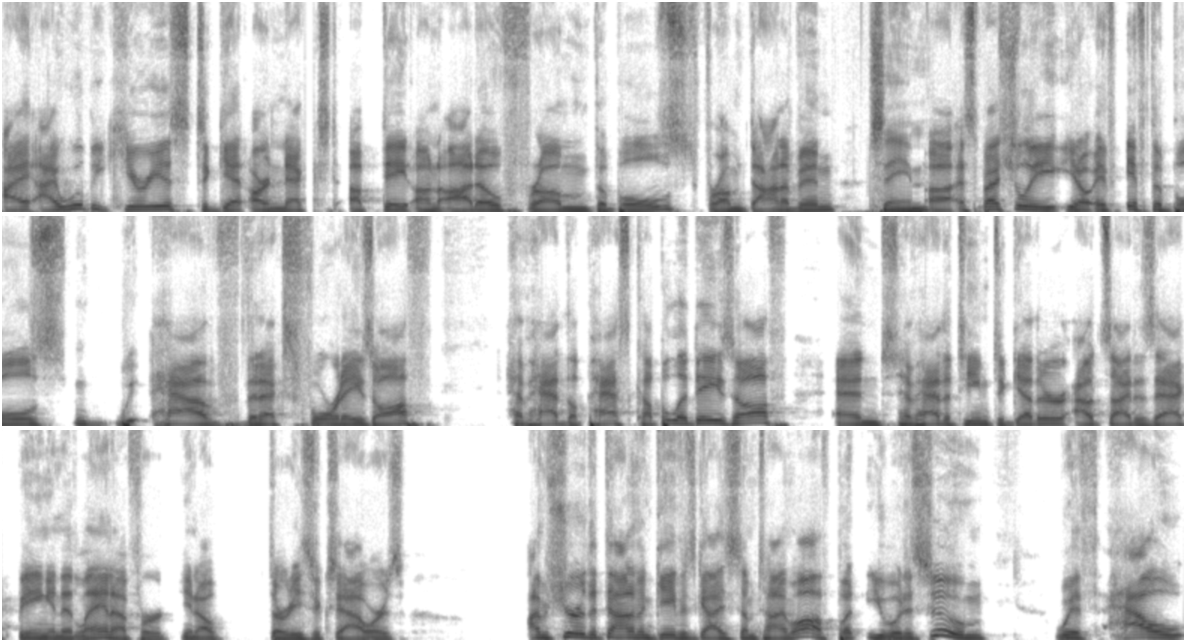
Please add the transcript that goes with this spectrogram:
I I will be curious to get our next update on Otto from the Bulls from Donovan. Same, uh, especially you know if if the Bulls have the next four days off, have had the past couple of days off, and have had the team together outside of Zach being in Atlanta for you know 36 hours. I'm sure that Donovan gave his guys some time off, but you would assume with how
